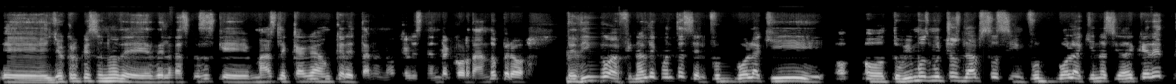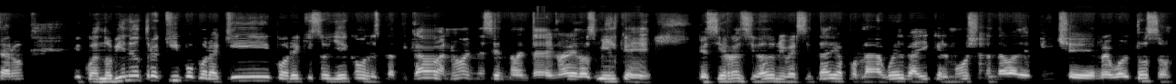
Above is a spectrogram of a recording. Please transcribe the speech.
Eh, yo creo que es una de, de, las cosas que más le caga a un queretano, ¿no? Que le estén recordando, pero te digo, a final de cuentas, el fútbol aquí, o, o tuvimos muchos lapsos sin fútbol aquí en la ciudad de Querétaro, y cuando viene otro equipo por aquí, por X o Y, como les platicaba, ¿no? En ese 99-2000 que, que cierran Ciudad Universitaria por la huelga ahí que el Mosh andaba de pinche revoltoso.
